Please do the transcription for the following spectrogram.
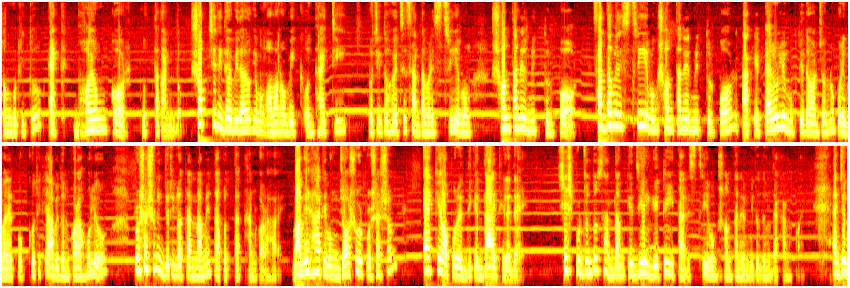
সংগঠিত এক ভয়ঙ্কর হত্যাকাণ্ড। সবচেয়ে হৃদয় বিদারক এবং অমানবিক অধ্যায়টি রচিত হয়েছে সাদ্দামের স্ত্রী এবং সন্তানের মৃত্যুর পর। সাদ্দামের স্ত্রী এবং সন্তানের মৃত্যুর পর তাকে প্যারোলে মুক্তি দেওয়ার জন্য পরিবারের পক্ষ থেকে আবেদন করা হলেও প্রশাসনিক জটিলতার নামে তা প্রত্যাখ্যান করা হয়। বাগেরহাট এবং যশোর প্রশাসন একে অপরের দিকে দায় ঠেলে দেয়। শেষ পর্যন্ত সাদ্দামকে জেল গেটেই তার স্ত্রী এবং সন্তানের মৃতদেহ দেখানো হয়। একজন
